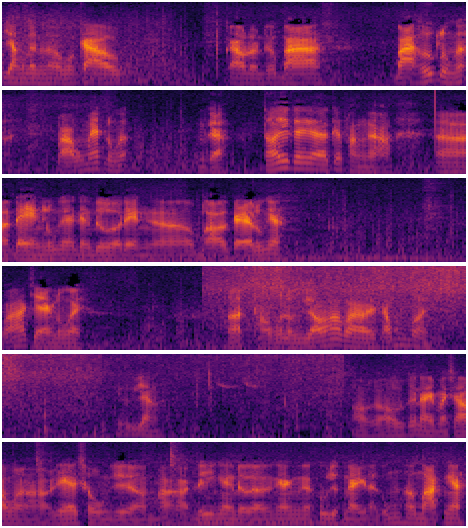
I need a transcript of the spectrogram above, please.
dâng lên cao cao lên tới ba ba thước luôn á, ba bốn mét luôn á. Kìa tới cái cái phần à, đèn luôn nha đèn đưa, đèn à, bờ kè luôn nha. Quá tràn luôn rồi. Hết hồn cái lượng gió và sóng rồi. Dữ dằn. Ôi ôi cái này mà sao mà ghe xuồng gì mà đi ngang được ngang khu vực này là cũng hơi mệt nha.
